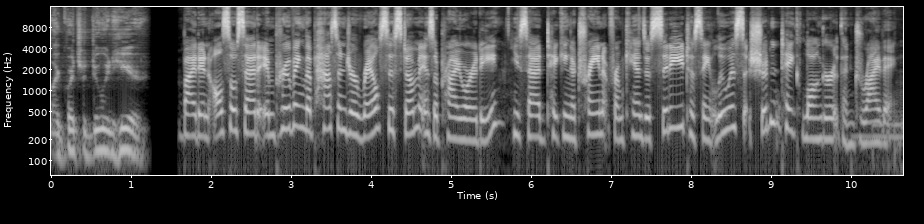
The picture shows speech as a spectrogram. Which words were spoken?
like what you're doing here. Biden also said improving the passenger rail system is a priority. He said taking a train from Kansas City to St. Louis shouldn't take longer than driving.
